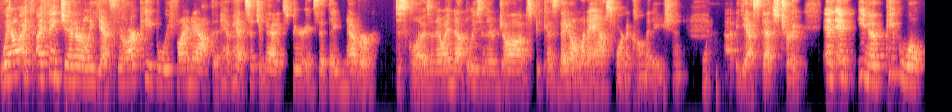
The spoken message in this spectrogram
Well, I, I think generally, yes, there are people we find out that have had such a bad experience that they never disclose and they'll end up losing their jobs because they don't want to ask for an accommodation. Yeah. Uh, yes, that's true. And, and, you know, people will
